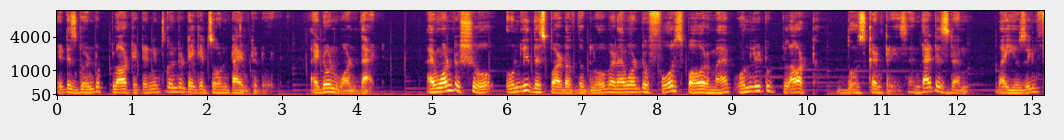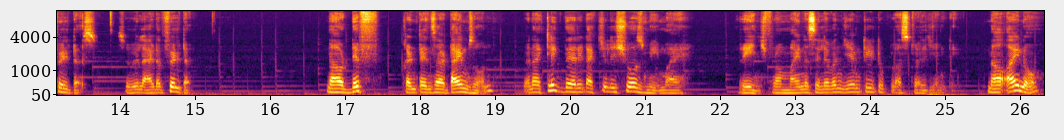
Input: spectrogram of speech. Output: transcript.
it is going to plot it and it's going to take its own time to do it. I don't want that. I want to show only this part of the globe and I want to force Power Map only to plot those countries and that is done by using filters. So we'll add a filter. Now diff contains our time zone. When I click there, it actually shows me my range from minus 11 GMT to plus 12 GMT. Now I know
